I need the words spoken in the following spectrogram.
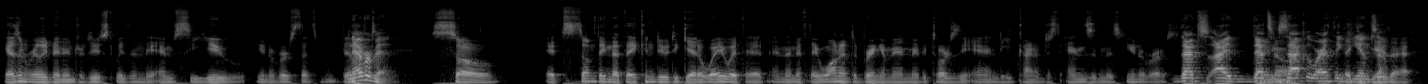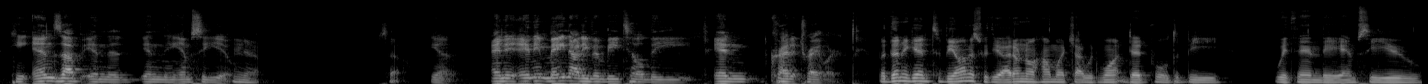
he hasn't really been introduced within the MCU universe that's built. Never been. So it's something that they can do to get away with it. And then if they wanted to bring him in, maybe towards the end, he kind of just ends in this universe. That's I. That's You know, exactly where I think he ends up. that. He ends up in the in the MCU. Yeah. So, Yeah, and it, and it may not even be till the end credit trailer. but then again, to be honest with you, I don't know how much I would want Deadpool to be within the MCU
